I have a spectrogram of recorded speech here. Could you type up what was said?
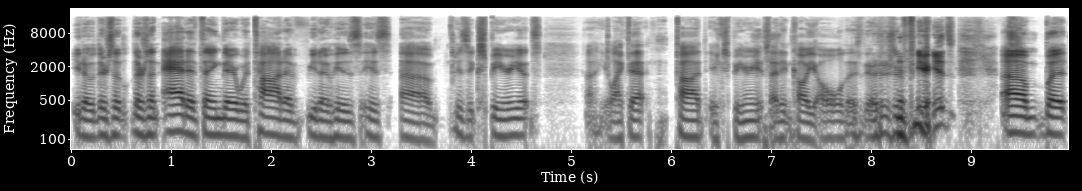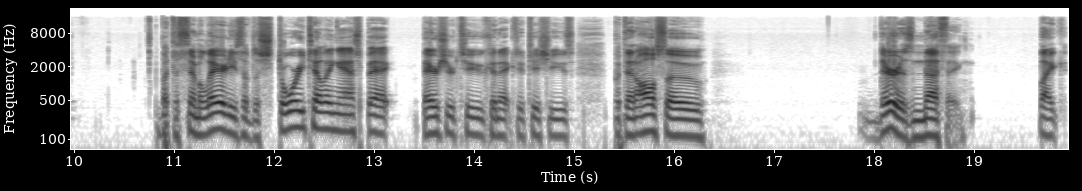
you know, there's a there's an added thing there with Todd of you know his his uh his experience. Uh, you like that, Todd? Experience. I didn't call you old. There's experience, um, but but the similarities of the storytelling aspect. There's your two connective tissues, but then also there is nothing like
